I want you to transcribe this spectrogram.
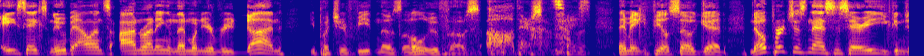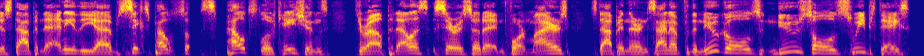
Asics, New Balance, On Running, and then when you're done, you put your feet in those little UFOs. Oh, they're so nice. They make you feel so good. No purchase necessary. You can just stop into any of the uh, six Pelts, Pelts locations throughout Pinellas, Sarasota, and Fort Myers. Stop in there and sign up for the new goals, new soles sweepstakes.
